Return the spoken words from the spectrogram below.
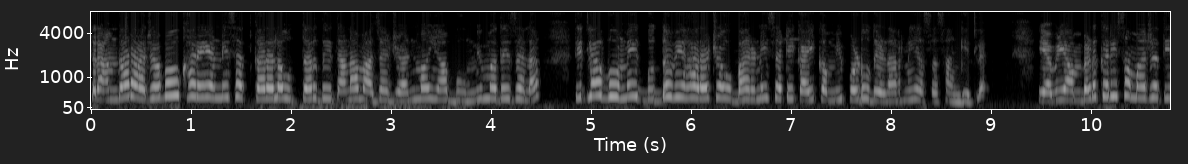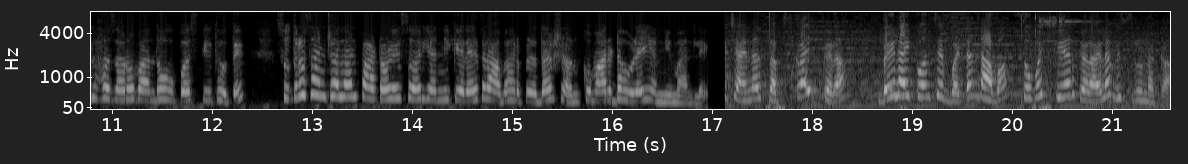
तर आमदार राजाभाऊ खरे यांनी सत्काराला उत्तर देताना माझा जन्म या भूमीमध्ये झाला. तिथल्या भूमीत बुद्ध विहाराच्या उभारणीसाठी काही कमी पडू देणार नाही असं सांगितलंय. यावेळी आंबेडकरी समाजातील हजारो बांधव उपस्थित होते. सूत्रसंचालन पाटोळे सर यांनी केले तर आभार प्रदर्शन कुमार ढवळे यांनी मानले. चॅनल सबस्क्राईब करा बेल आयकॉनचे बटन दाबा सोबत शेअर करायला विसरू नका.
